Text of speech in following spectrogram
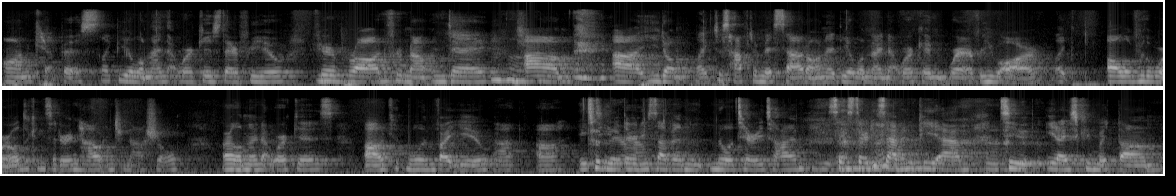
on campus, like the alumni network is there for you. If you're abroad for Mountain Day, um, uh, you don't like just have to miss out on it. The alumni network and wherever you are, like all over the world, considering how international our alumni network is. Uh, we'll invite you at uh, 1837 military time, 6:37 p.m. to eat ice cream with them,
